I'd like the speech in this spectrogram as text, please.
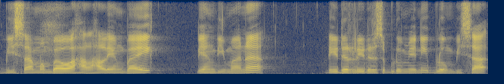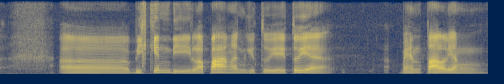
bisa membawa hal-hal yang baik yang di mana leader-leader sebelumnya ini belum bisa eh, bikin di lapangan gitu yaitu ya mental yang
